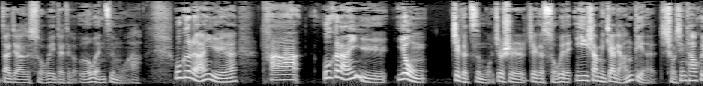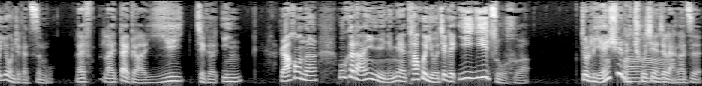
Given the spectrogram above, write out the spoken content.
大家所谓的这个俄文字母啊。乌克兰语呢，它乌克兰语用这个字母，就是这个所谓的“一”上面加两点的。首先，它会用这个字母来来代表“一”这个音。然后呢，乌克兰语里面它会有这个“一一”组合，就连续的出现这两个字，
